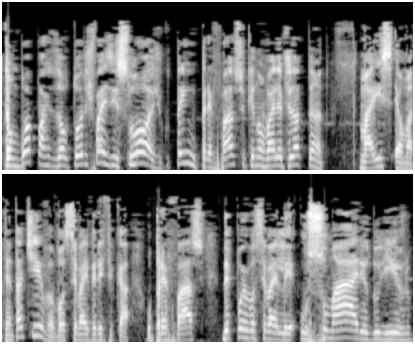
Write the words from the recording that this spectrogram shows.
Então, boa parte dos autores faz isso. Lógico, tem prefácio que não vai lhe avisar tanto, mas é uma tentativa. Você vai verificar o prefácio, depois você vai ler o sumário do livro,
